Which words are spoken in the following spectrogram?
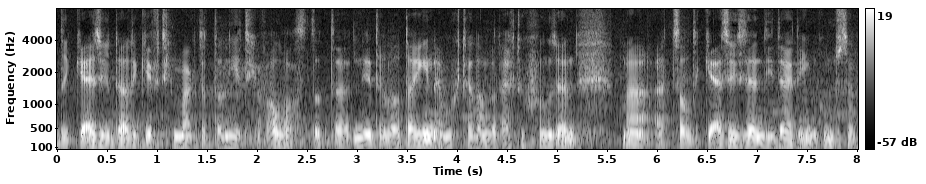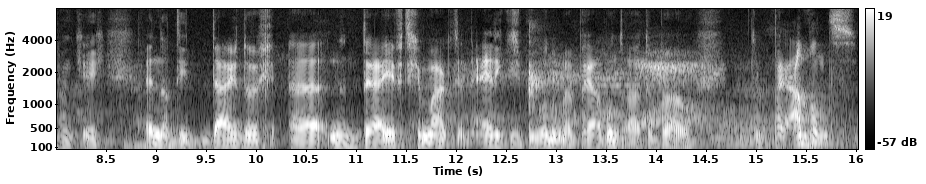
de keizer duidelijk heeft gemaakt dat dat niet het geval was. Dat uh, Neder-Lotharingen, hij mocht er dan wel hertog van zijn, maar het zal de keizer zijn die daar de inkomsten van kreeg. En dat hij daardoor uh, een draai heeft gemaakt en eigenlijk is begonnen met Brabant uit te bouwen. Brabant,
